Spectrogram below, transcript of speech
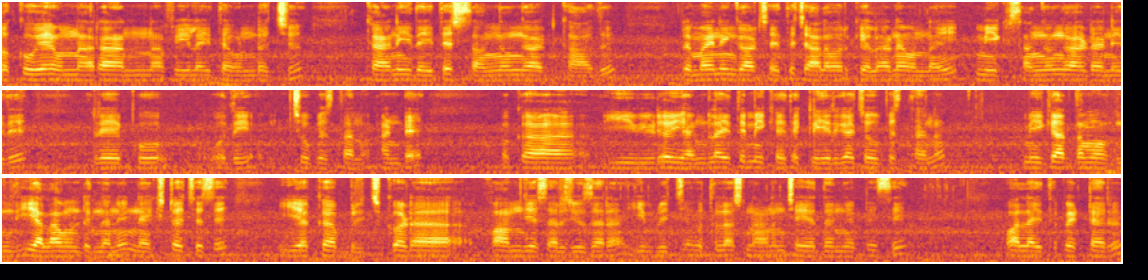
తక్కువే ఉన్నారా అన్న ఫీల్ అయితే ఉండొచ్చు. కానీ ఇదైతే సంఘం ఘాట్ కాదు. రిమైనింగ్ ఘాట్స్ అయితే చాలా వరకు ఇలానే ఉన్నాయి. మీకు సంఘం ఘాట్ అనేది రేపు ఉదయం చూపిస్తాను. అంటే ఒక ఈ వీడియో ఎండ్లో అయితే మీకైతే క్లియర్గా చూపిస్తాను. మీకు అర్థమవుతుంది ఎలా ఉంటుందని. నెక్స్ట్ వచ్చేసి ఈ యొక్క బ్రిడ్జ్ కూడా ఫామ్ చేశారు చూసారా? ఈ బ్రిడ్జ్ అవతల స్నానం చేయొద్దని చెప్పేసి వాళ్ళు అయితే పెట్టారు.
